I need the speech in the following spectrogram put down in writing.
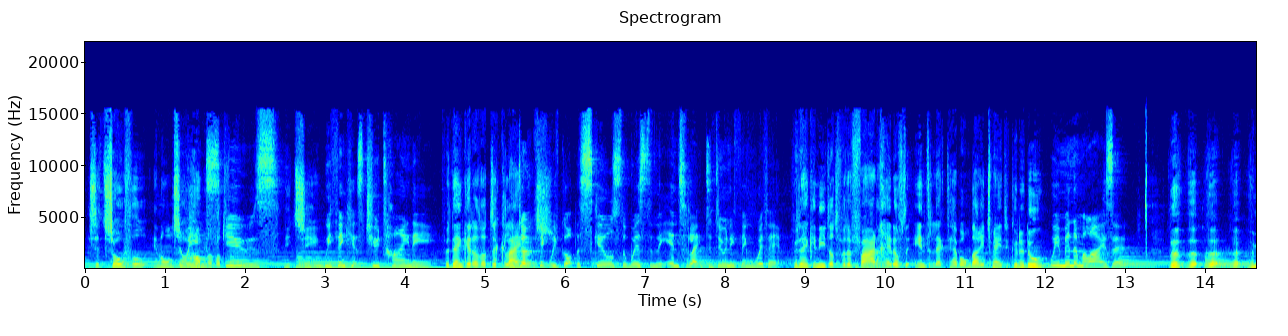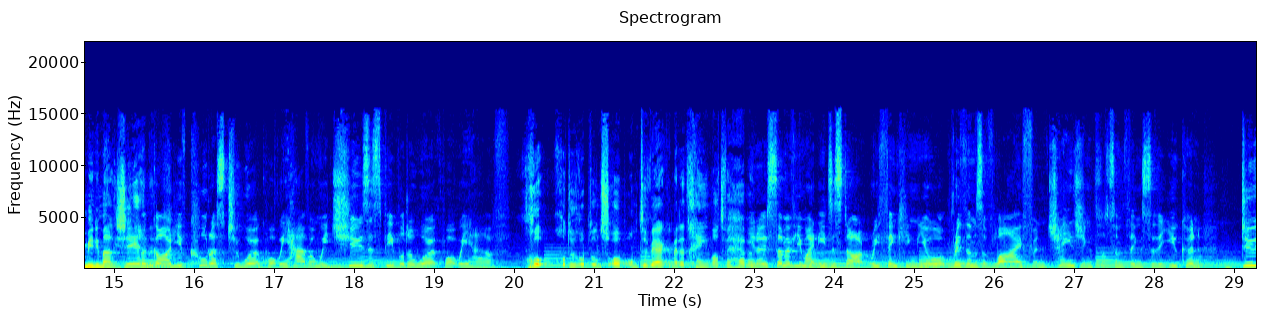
Er zit zoveel in onze we handen wat we niet zien. We think it's too tiny. We denken dat het te We klein don't think is. we've got the skills, the wisdom, the intellect to do anything with it. We denken niet dat we de vaardigheden of de intellect hebben om daar iets mee te kunnen doen. We minimalize it. We, we, we, we, we minimaliseren But het. God, you've called us to work what we have, and we choose as people to work what we have. God, God, roept ons op om te werken met hetgeen wat we You hebben. know, some of you might need to start rethinking your rhythms of life and changing some things so that you can do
